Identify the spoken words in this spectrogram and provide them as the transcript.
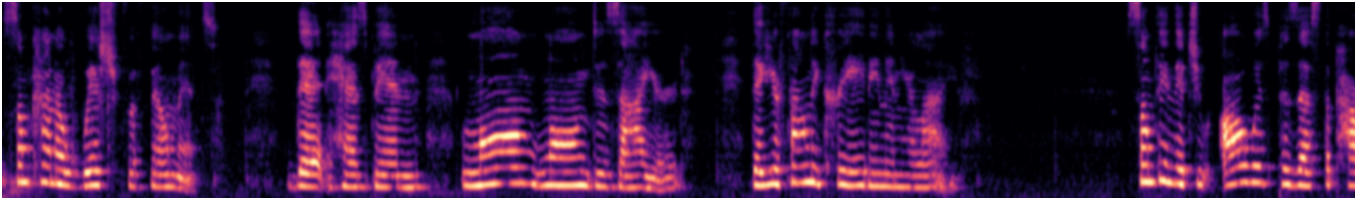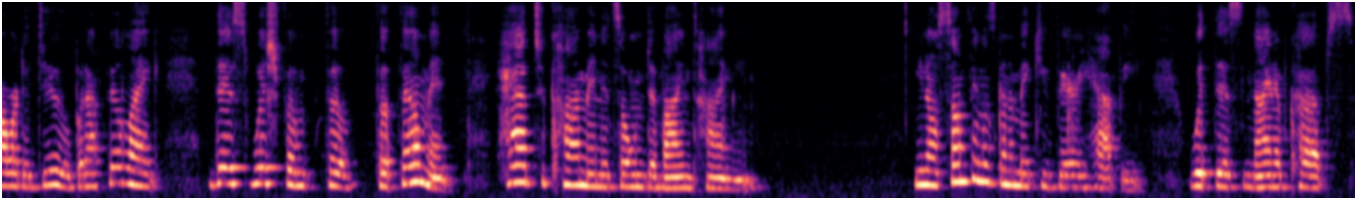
Some kind of wish fulfillment that has been long, long desired that you're finally creating in your life. Something that you always possess the power to do, but I feel like this wish for, fulfillment had to come in its own divine timing. You know, something is going to make you very happy with this Nine of Cups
